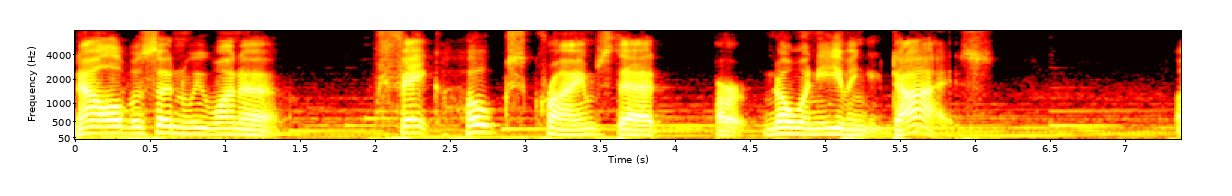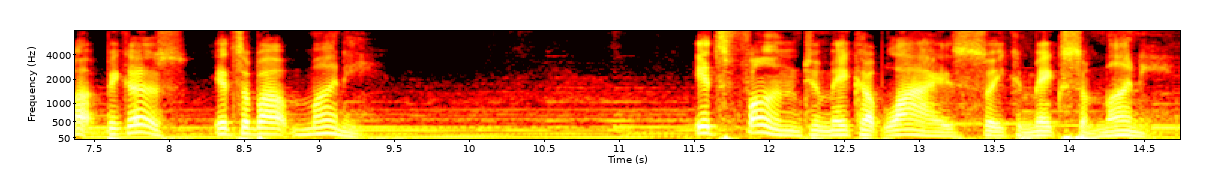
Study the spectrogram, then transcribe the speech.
Now all of a sudden we want to fake hoax crimes that are no one even dies. Uh, because it's about money. It's fun to make up lies so you can make some money.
